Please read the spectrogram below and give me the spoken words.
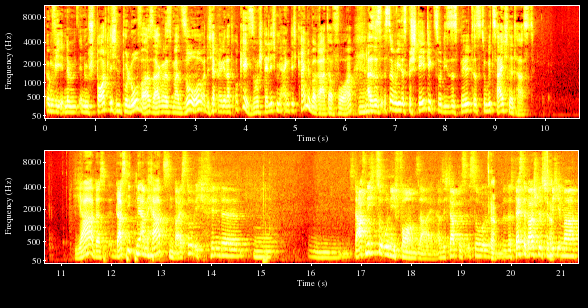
irgendwie in einem, in einem sportlichen Pullover, sagen wir es mal so. Und ich habe mir gedacht, okay, so stelle ich mir eigentlich eigentlich keine Berater vor. Mhm. Also es ist irgendwie, das bestätigt so dieses Bild, das du gezeichnet hast. Ja, das, das liegt mir am Herzen, weißt du. Ich finde, mh, mh, es darf nicht zu uniform sein. Also ich glaube, das ist so, ja. das beste Beispiel ist für ja. mich immer,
